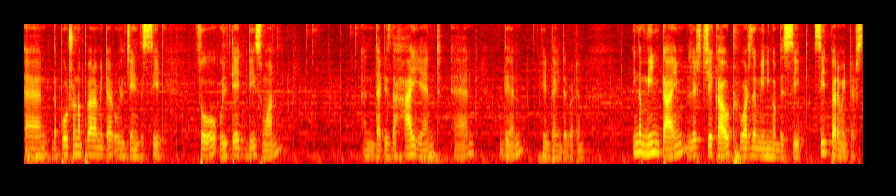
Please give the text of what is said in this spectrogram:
and the portion of parameter will change the seed. So we'll take this one and that is the high end and then hit the enter button. In the meantime let's check out what's the meaning of the seed seed parameters.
